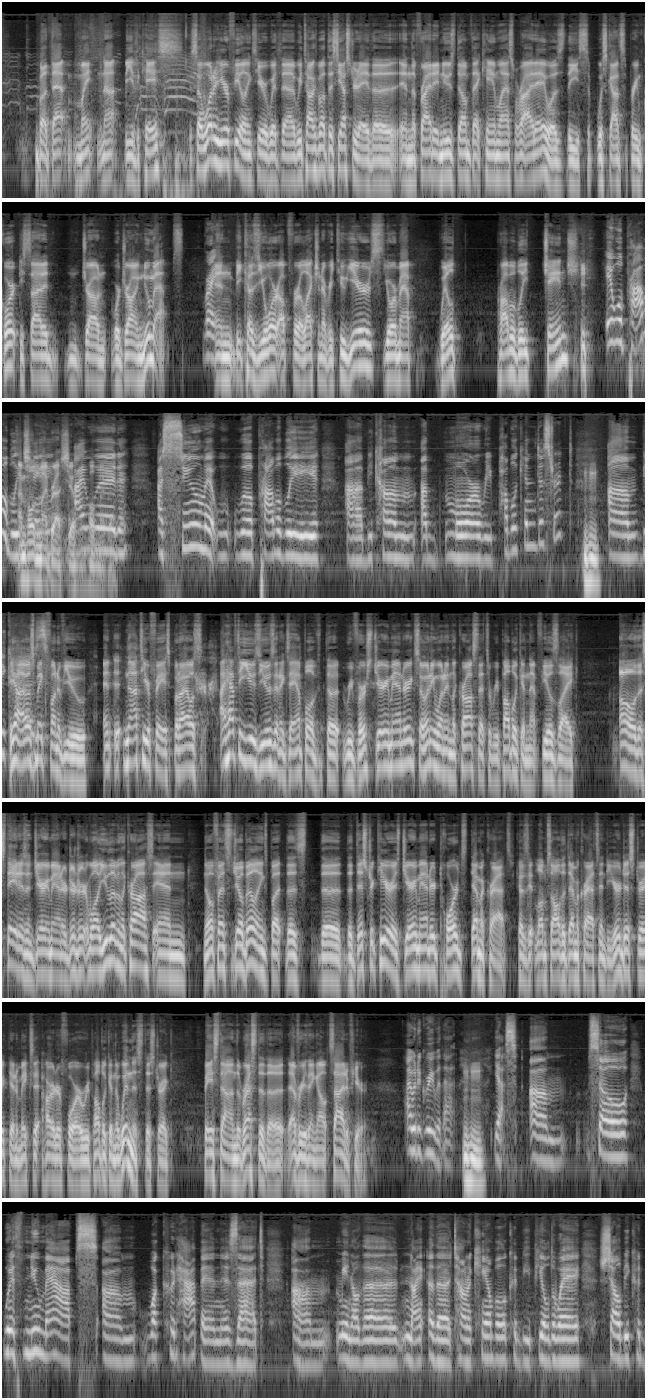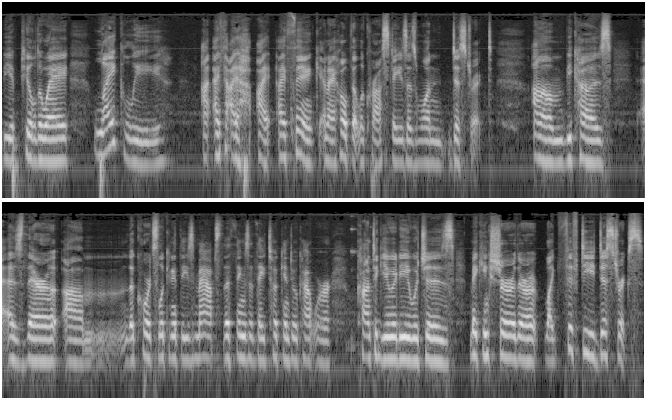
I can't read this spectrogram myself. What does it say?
but that might not be the case. So, what are your feelings here? With uh, we talked about this yesterday. The in the Friday news dump that came last Friday was the S- Wisconsin Supreme Court decided draw, we're drawing new maps, Right. And because you're up for election every two years, your map will probably change. It will probably. I'm holding my breath, Jill. I would assume it w- will probably uh, become a more Republican district. Um, because Mm-hmm. Yeah, I always make fun of you, and uh, not to your face, but I always I have to use you as an example of the reverse gerrymandering. So anyone in La Crosse that's a Republican that feels like, oh, the state isn't gerrymandered. Well, you live in La Crosse, and no offense to Joe Billings, but the the the district here is gerrymandered towards Democrats because it lumps all the Democrats into your district, and it makes it harder for a Republican to win this district based on the rest of the everything outside of here. I would agree with that. Mm-hmm. Yes. Um, so with new maps, um, what could happen is that um, you know the uh, the town of Campbell could be peeled away, Shelby could be peeled away. Likely, I I, th- I I I think and I hope that La Crosse stays as one district. um, because as they're um, the courts looking at these maps, the things that they took into account were contiguity, which is making sure there are like 50 districts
